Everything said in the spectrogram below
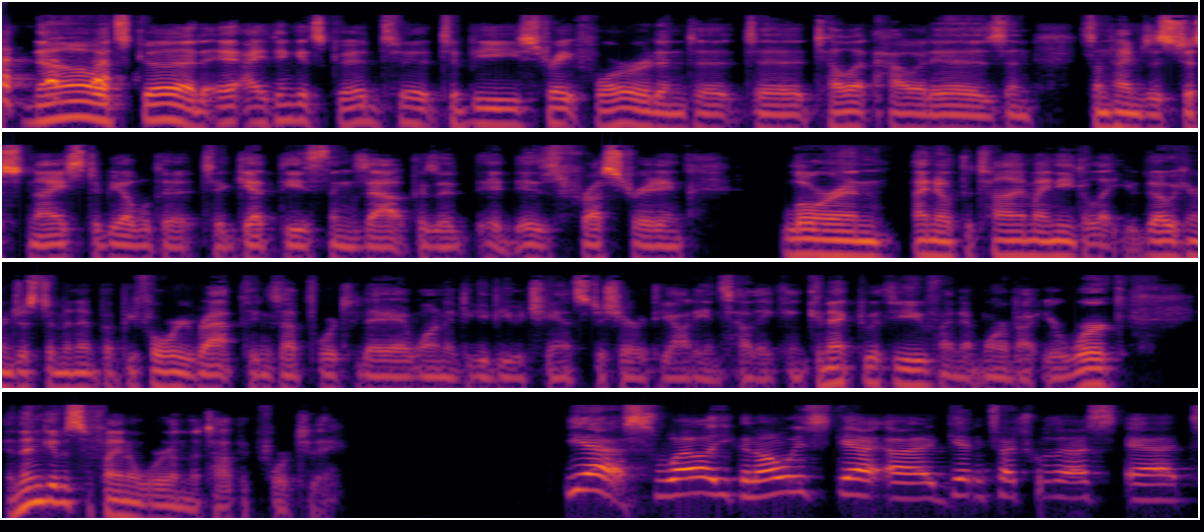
no, it's good. I think it's good to to be straightforward and to to tell it how it is. And sometimes it's just nice to be able to to get these things out because it, it is frustrating Lauren, I know at the time I need to let you go here in just a minute, but before we wrap things up for today, I wanted to give you a chance to share with the audience how they can connect with you, find out more about your work, and then give us a final word on the topic for today. Yes, well, you can always get uh, get in touch with us at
